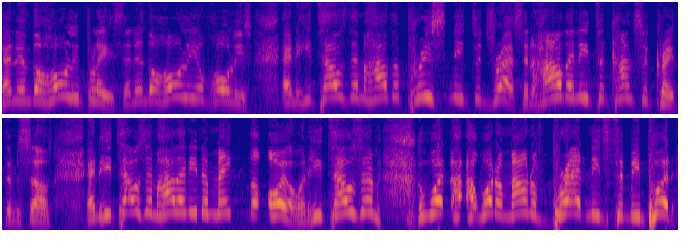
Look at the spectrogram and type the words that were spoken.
and in the holy place and in the holy of holies. And he tells them how the priests need to dress and how they need to consecrate themselves. And he tells them how they need to make the oil. And he tells them what uh, what amount of bread needs to be put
